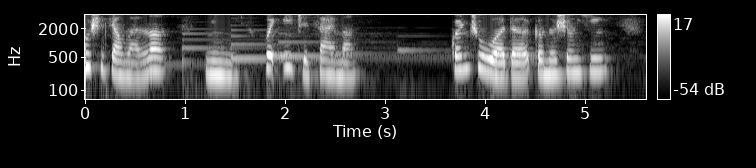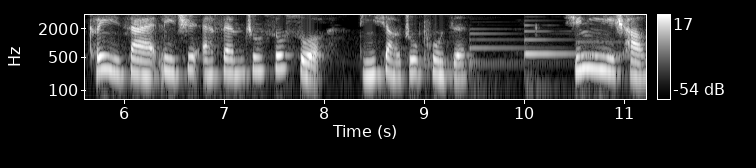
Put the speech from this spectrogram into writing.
故事讲完了，你会一直在吗？关注我的更多声音，可以在荔枝 FM 中搜索“迪小猪铺子”，许你一场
